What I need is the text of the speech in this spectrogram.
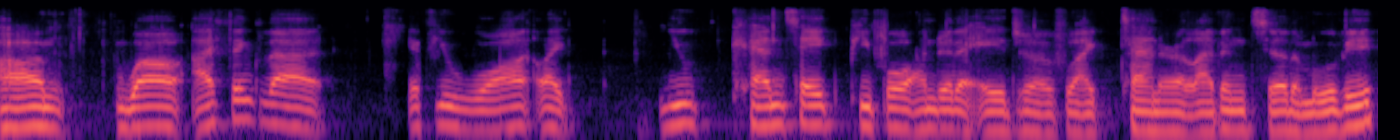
Um, well, I think that if you want, like, you can take people under the age of like 10 or 11 to the movie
